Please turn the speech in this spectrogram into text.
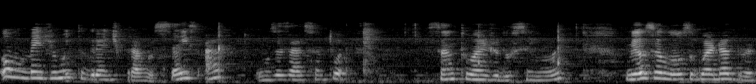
Um beijo muito grande para vocês. Ah, vamos rezar o santo anjo. Santo anjo do Senhor, meu zeloso guardador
